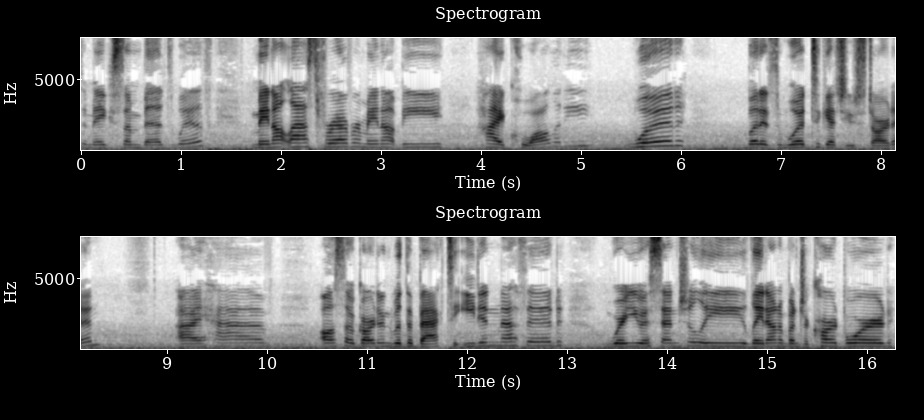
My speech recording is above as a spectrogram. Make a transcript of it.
to make some beds with. May not last forever, may not be high quality wood, but it's wood to get you started. I have also gardened with the back to Eden method, where you essentially lay down a bunch of cardboard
